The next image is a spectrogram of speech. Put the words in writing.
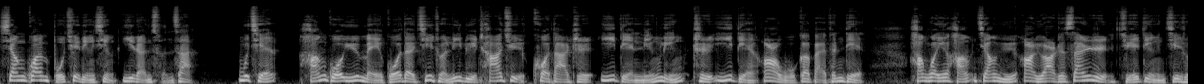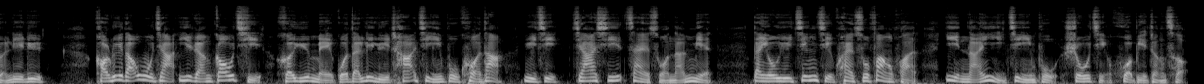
相关不确定性依然存在。目前。韩国与美国的基准利率差距扩大至1.00至1.25个百分点。韩国银行将于2月23日决定基准利率。考虑到物价依然高企和与美国的利率差进一步扩大，预计加息在所难免。但由于经济快速放缓，亦难以进一步收紧货币政策。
